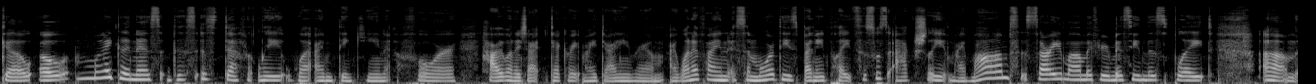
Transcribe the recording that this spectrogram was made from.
go. Oh my goodness, this is definitely what I'm thinking for how I want to de decorate my dining room. I want to find some more of these bunny plates. This was actually my mom's. Sorry, mom, if you're missing this plate. Um,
